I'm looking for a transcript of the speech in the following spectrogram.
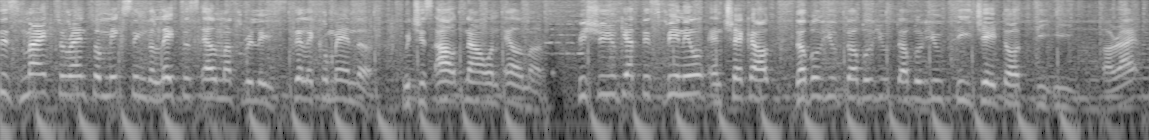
This is Mike Turrento mixing the latest Elmart release, Telecommander, which is out now on Elmart. Be sure you get this vinyl and check out www.dj.de. Alright?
